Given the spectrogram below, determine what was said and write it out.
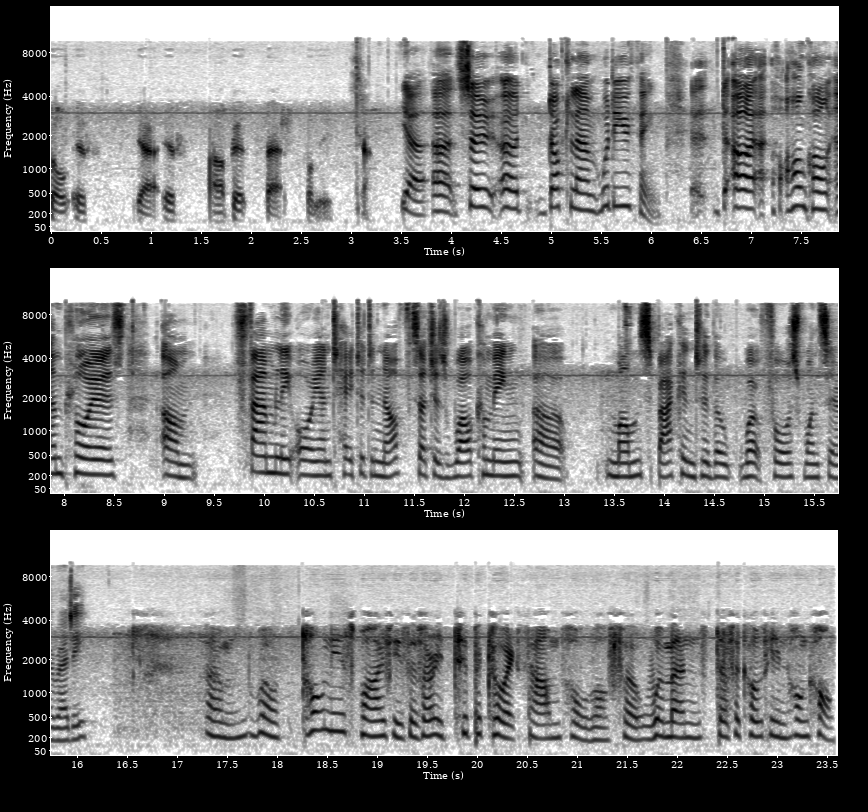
So it's yeah it's a bit sad for me. Yeah. Yeah. Uh, so, uh, Dr. Lam, what do you think? Uh, Are Hong Kong employers um, family orientated enough, such as welcoming uh, mums back into the workforce once they're ready? Um, well, Tony's wife is a very typical example of uh, women's difficulty in Hong Kong.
